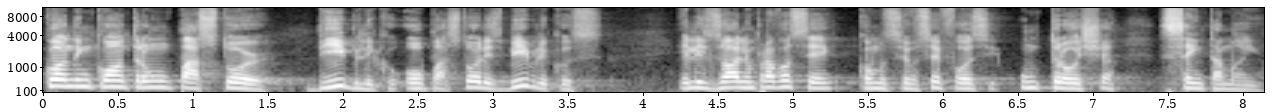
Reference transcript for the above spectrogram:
quando encontram um pastor bíblico ou pastores bíblicos, eles olham para você como se você fosse um trouxa sem tamanho.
